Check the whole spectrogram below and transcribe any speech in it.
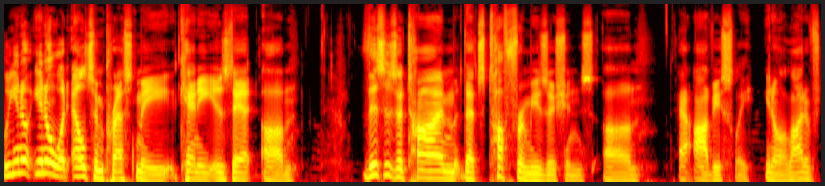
Well, you know, you know what else impressed me, Kenny, is that um, this is a time that's tough for musicians. Um, obviously, you know, a lot of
